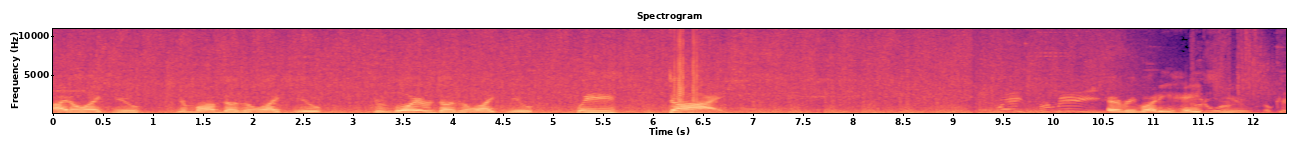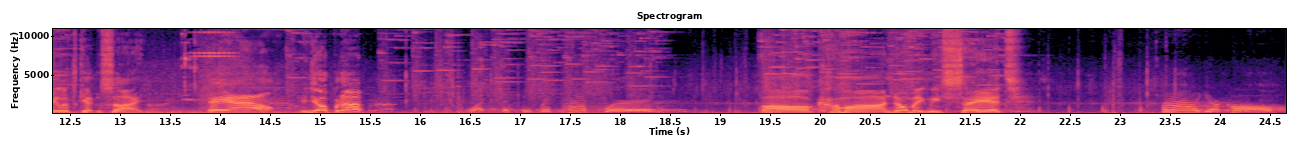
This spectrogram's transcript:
I don't like you. Your mom doesn't like you. Your lawyer doesn't like you. Please Die! Wait for me! Everybody hates you. Okay, let's get inside. Hey, Al! Can you open up? What's the secret password? Oh, come on. Don't make me say it. Well, your call.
